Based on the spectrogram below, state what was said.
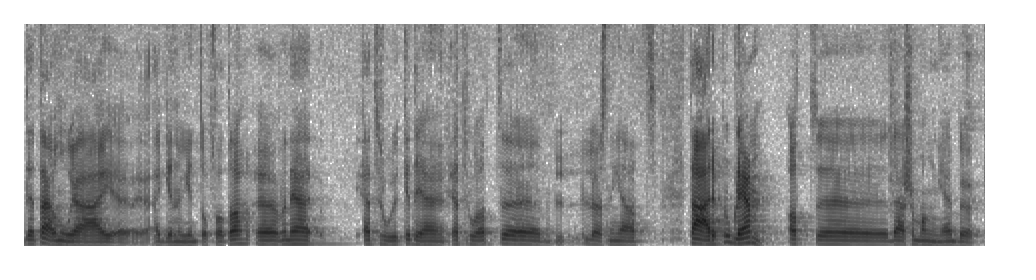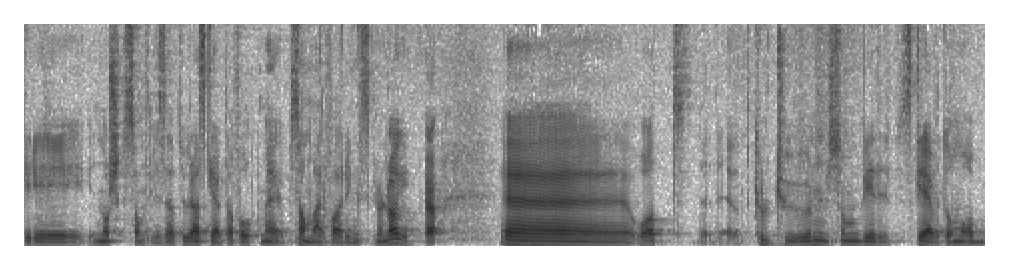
dette er jo noe jeg er genuint opptatt av. Uh, men jeg, jeg tror ikke det Jeg tror at uh, løsningen er at det er et problem at uh, det er så mange bøker i norsk samtidslitteratur er skrevet av folk med samme erfaringsgrunnlag. Ja. Uh, og at det- kulturen som blir skrevet om og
